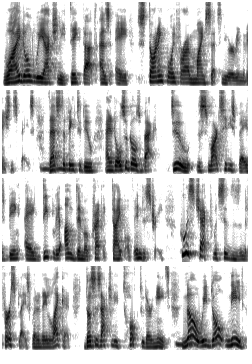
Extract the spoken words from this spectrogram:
Why don't we actually take that as a starting point for our mindsets in the urban innovation space? Mm-hmm. That's the mm. thing to do. And it also goes back to the smart city space being a deeply undemocratic type of industry. Who has checked with citizens in the first place whether they like it? Does this actually talk to their needs? Mm-hmm. No, we don't need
